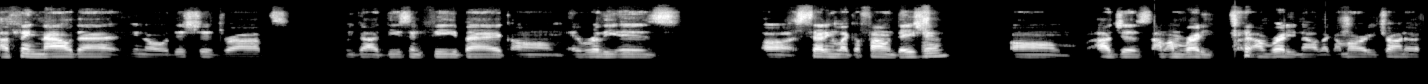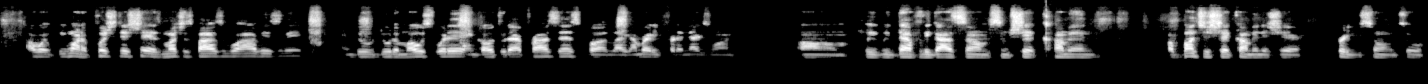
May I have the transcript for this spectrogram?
I think now that, you know, this shit dropped, we got decent feedback. Um, it really is uh setting like a foundation. Um, I just I'm, I'm ready. I'm ready now. Like I'm already trying to. I, we want to push this shit as much as possible, obviously, and do do the most with it and go through that process. But like I'm ready for the next one. Um, we we definitely got some some shit coming, a bunch of shit coming this year, pretty soon too.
